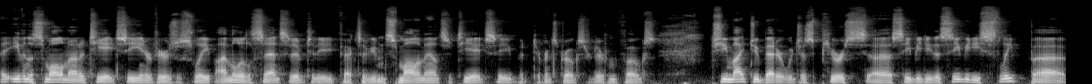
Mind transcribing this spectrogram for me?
even the small amount of THC interferes with sleep. I'm a little sensitive to the effects of even small amounts of THC, but different strokes for different folks. She might do better with just pure uh, CBD. The CBD sleep uh,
